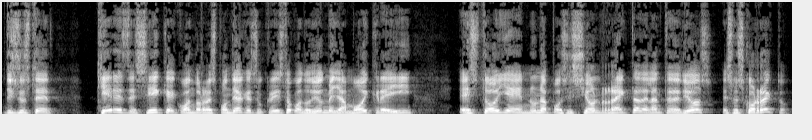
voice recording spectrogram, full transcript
Dice usted, ¿quieres decir que cuando respondí a Jesucristo, cuando Dios me llamó y creí, estoy en una posición recta delante de Dios? Eso es correcto.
